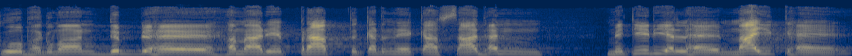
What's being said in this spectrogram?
को भगवान दिव्य है, हमारे प्राप्त करने का साधन मटेरियल है, माइक है।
